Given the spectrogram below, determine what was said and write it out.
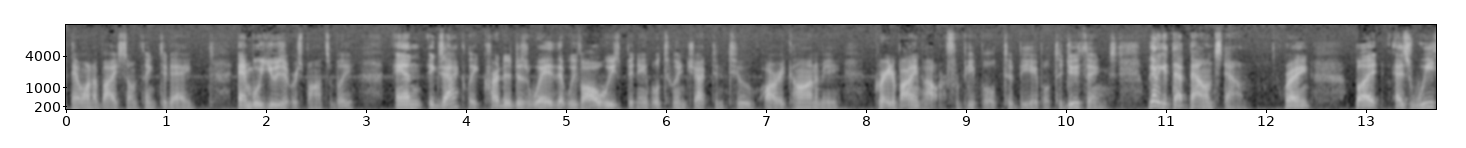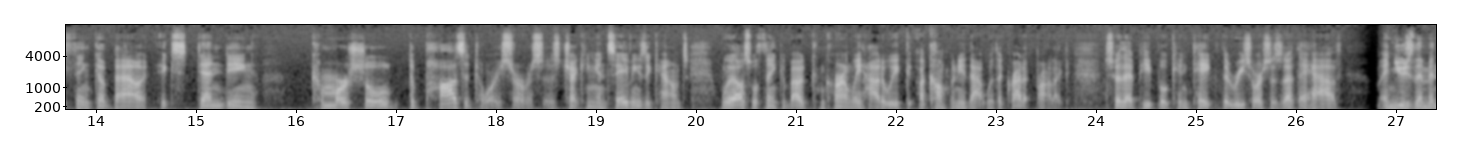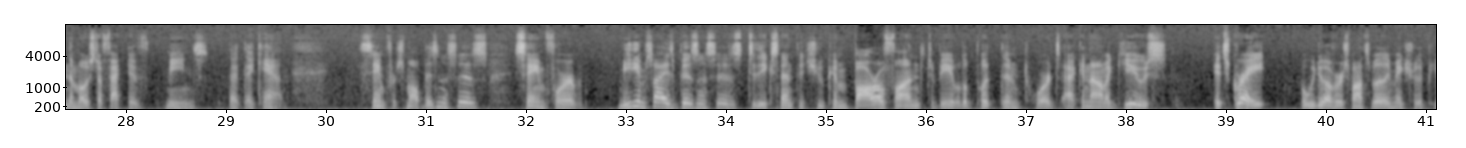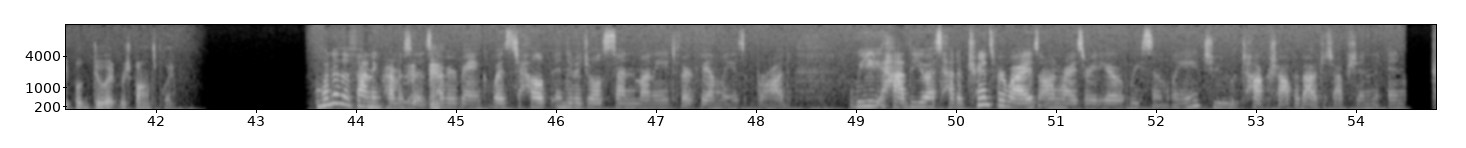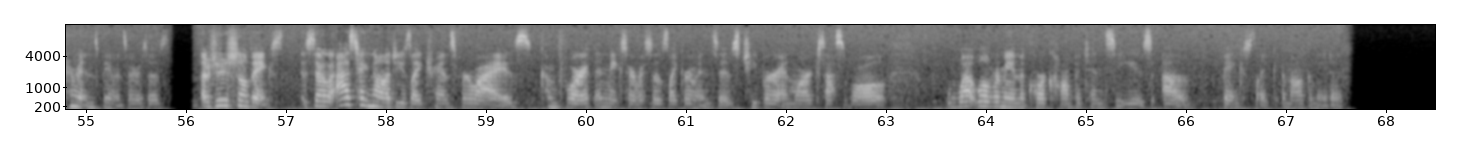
They want to buy something today and will use it responsibly. And exactly, credit is a way that we've always been able to inject into our economy greater buying power for people to be able to do things. We've got to get that balance down, right? But as we think about extending commercial depository services, checking and savings accounts, we also think about concurrently how do we accompany that with a credit product so that people can take the resources that they have and use them in the most effective means that they can. Same for small businesses, same for medium sized businesses, to the extent that you can borrow funds to be able to put them towards economic use. It's great, but we do have a responsibility to make sure that people do it responsibly. One of the founding premises of your bank was to help individuals send money to their families abroad. We had the U.S. head of TransferWise on Rise Radio recently to talk shop about disruption in remittance payment services of traditional banks. So, as technologies like TransferWise come forth and make services like remittances cheaper and more accessible, what will remain the core competencies of banks like Amalgamated?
